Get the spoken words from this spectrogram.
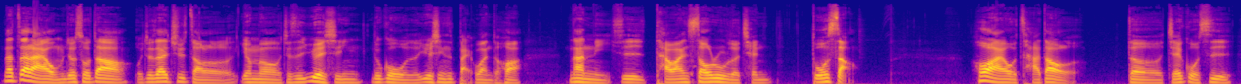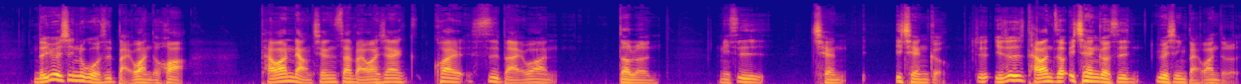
那再来，我们就说到，我就再去找了有没有就是月薪，如果我的月薪是百万的话，那你是台湾收入的前多少？后来我查到了的结果是，你的月薪如果是百万的话，台湾两千三百万，现在快四百万的人，你是前一千个，就也就是台湾只有一千个是月薪百万的人。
